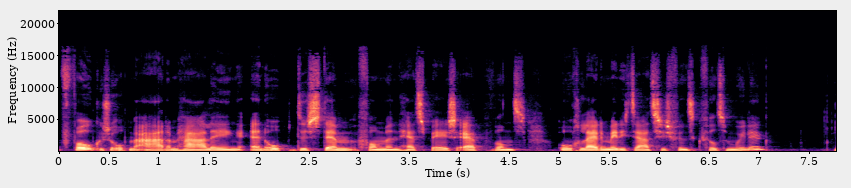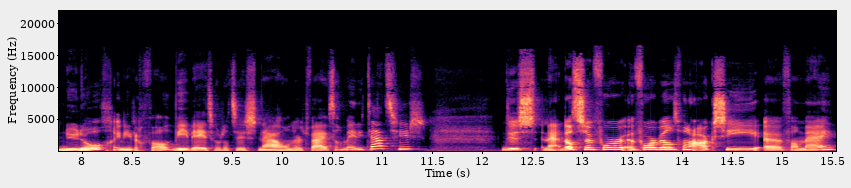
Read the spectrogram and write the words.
focussen op mijn ademhaling en op de stem van mijn Headspace app. Want ongeleide meditaties vind ik veel te moeilijk. Nu nog, in ieder geval. Wie weet hoe dat is na 150 meditaties. Dus nou, dat is een, voor, een voorbeeld van een actie uh, van mij.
